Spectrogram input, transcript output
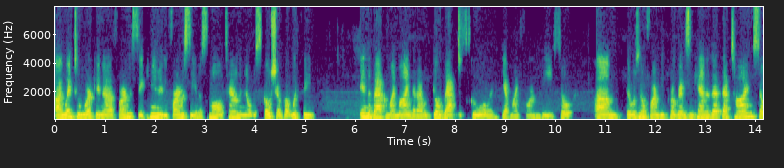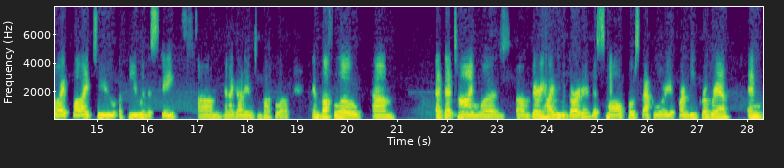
I went to work in a pharmacy, community pharmacy in a small town in Nova Scotia, but with the in the back of my mind that I would go back to school and get my PharmD. So um, there was no PharmD programs in Canada at that time, so I applied to a few in the states, um, and I got into Buffalo. And Buffalo um, at that time was um, very highly regarded, a small post-baccalaureate PharmD program and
